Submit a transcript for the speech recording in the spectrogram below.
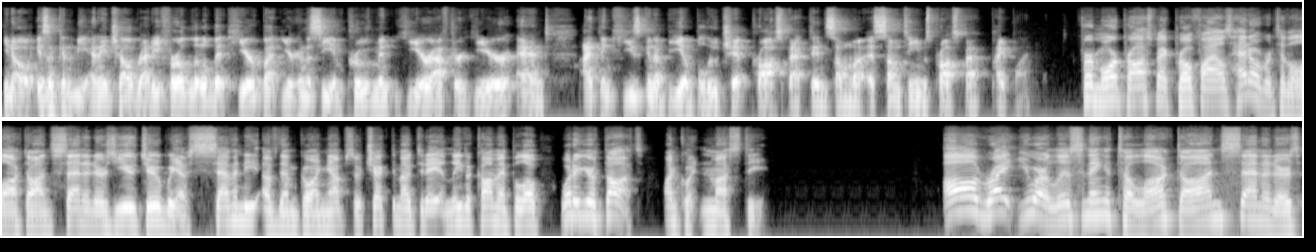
you know isn't going to be NHL ready for a little bit here, but you're going to see improvement year after year and I think he's going to be a blue chip prospect in some some team's prospect pipeline. For more prospect profiles, head over to the Locked On Senators YouTube. We have 70 of them going up. So check them out today and leave a comment below. What are your thoughts on Quentin Musty? All right, you are listening to Locked On Senators.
